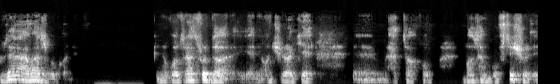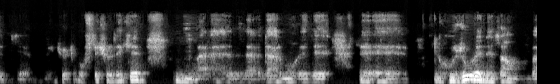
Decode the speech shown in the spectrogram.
بوده رو عوض بکنه. این یعنی قدرت رو داره. یعنی آنچه را که حتی خب باز هم گفته شده دیگه گفته شده که در مورد حضور نظام و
